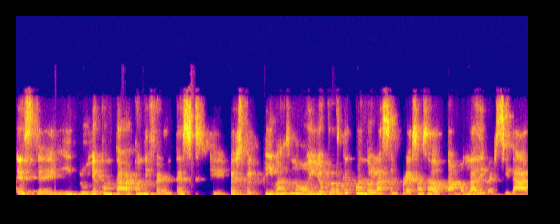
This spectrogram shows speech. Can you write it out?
este, incluye contar con diferentes eh, perspectivas, ¿no? Y yo creo que cuando las empresas adoptamos la diversidad,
